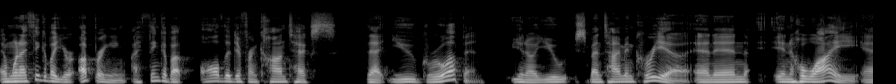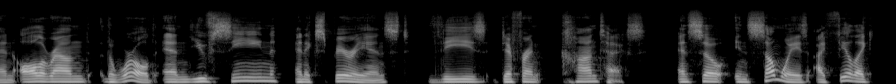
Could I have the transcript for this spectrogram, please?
And when I think about your upbringing, I think about all the different contexts that you grew up in. You know you spent time in korea and in in hawaii and all around the world and you've seen and experienced these different contexts. And so in some ways i feel like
